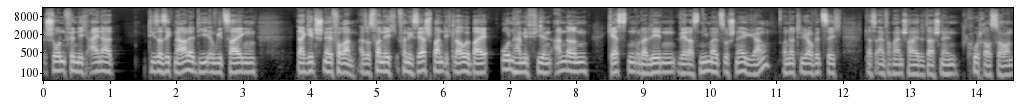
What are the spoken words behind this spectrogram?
schon, finde ich, einer dieser Signale, die irgendwie zeigen, da geht schnell voran. Also das fand ich, fand ich sehr spannend. Ich glaube, bei unheimlich vielen anderen Gästen oder Läden wäre das niemals so schnell gegangen. Und natürlich auch witzig, dass einfach mal entscheidet, da schnell einen Code rauszuhauen.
